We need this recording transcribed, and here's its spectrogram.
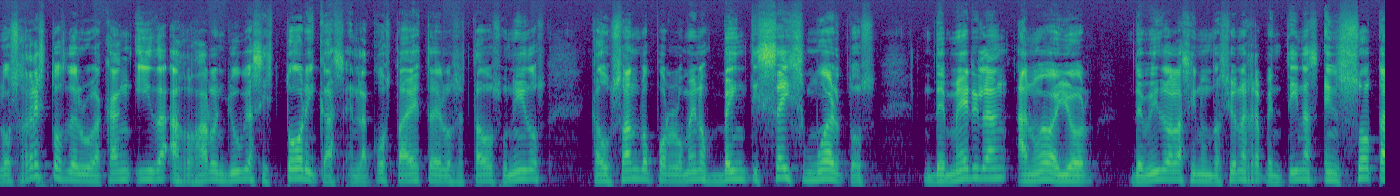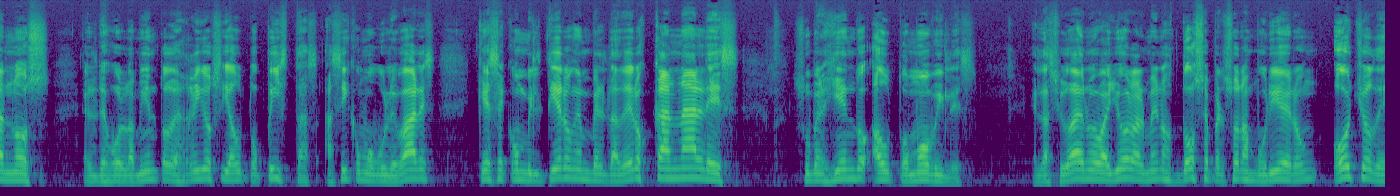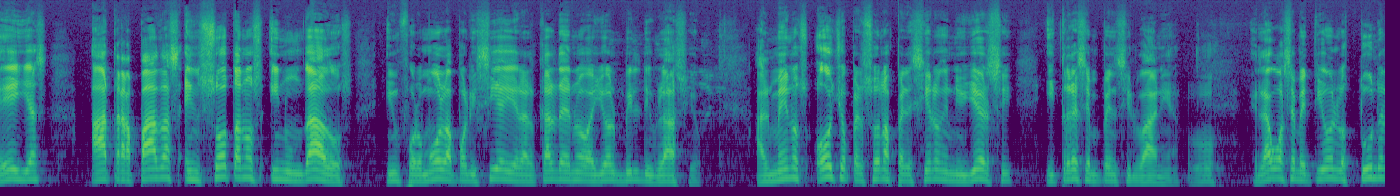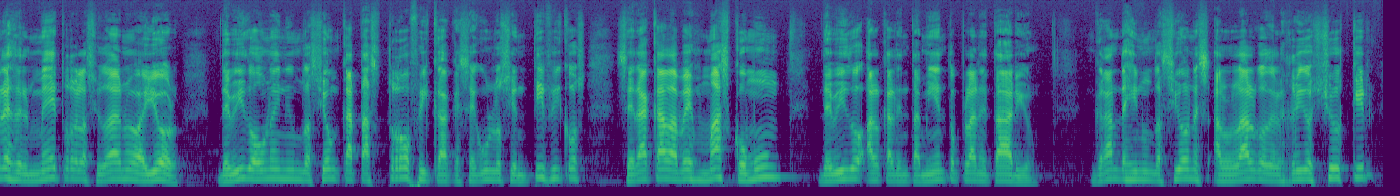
Los restos del huracán Ida arrojaron lluvias históricas en la costa este de los Estados Unidos, causando por lo menos 26 muertos de Maryland a Nueva York debido a las inundaciones repentinas en sótanos, el desbordamiento de ríos y autopistas, así como bulevares que se convirtieron en verdaderos canales sumergiendo automóviles. En la ciudad de Nueva York al menos 12 personas murieron, ocho de ellas atrapadas en sótanos inundados, informó la policía y el alcalde de Nueva York, Bill de Blasio. Al menos ocho personas perecieron en New Jersey y tres en Pensilvania. El agua se metió en los túneles del metro de la ciudad de Nueva York debido a una inundación catastrófica que según los científicos será cada vez más común debido al calentamiento planetario. Grandes inundaciones a lo largo del río Schuylkill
